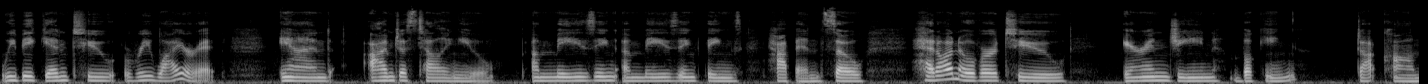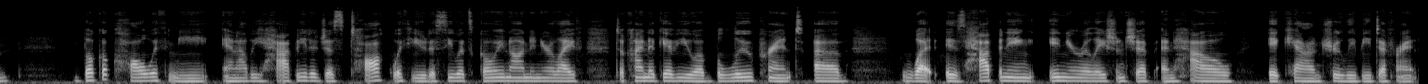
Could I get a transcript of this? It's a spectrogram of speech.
we begin to rewire it. And I'm just telling you, amazing, amazing things happen. So head on over to erinjeanbooking.com book a call with me and I'll be happy to just talk with you to see what's going on in your life to kind of give you a blueprint of what is happening in your relationship and how it can truly be different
